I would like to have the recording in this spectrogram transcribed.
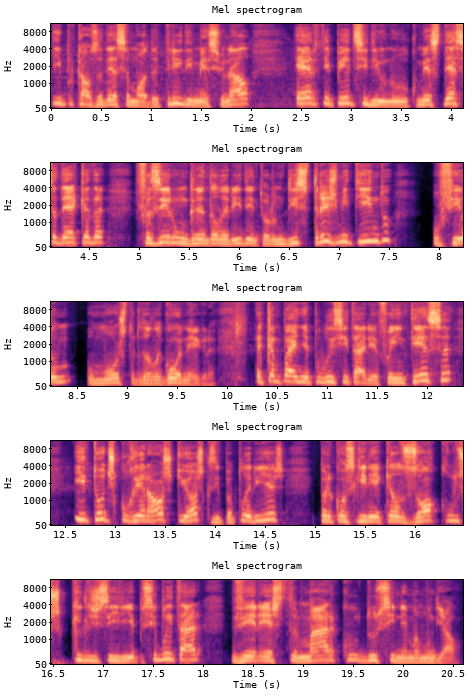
e por causa dessa moda tridimensional, a RTP decidiu no começo dessa década fazer um grande alarido em torno disso, transmitindo o filme O Monstro da Lagoa Negra. A campanha publicitária foi intensa e todos correram aos quiosques e papelarias para conseguirem aqueles óculos que lhes iria possibilitar ver este marco do cinema mundial.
